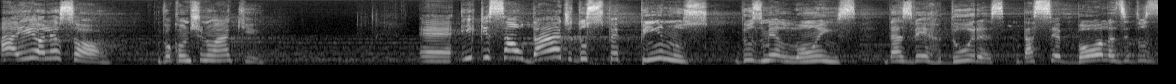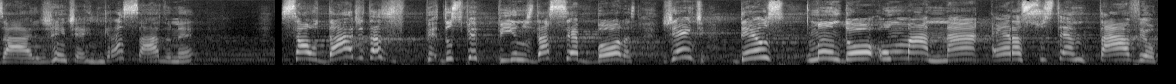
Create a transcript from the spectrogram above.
Aí, olha só, vou continuar aqui. É, e que saudade dos pepinos, dos melões, das verduras, das cebolas e dos alhos. Gente, é engraçado, né? Saudade das, dos pepinos, das cebolas. Gente, Deus mandou o maná, era sustentável.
